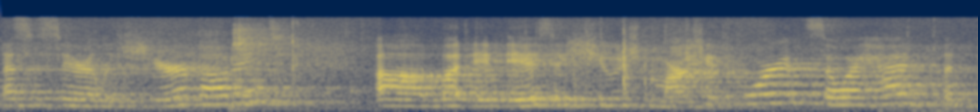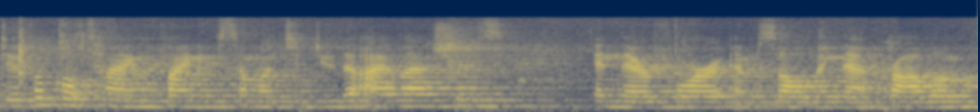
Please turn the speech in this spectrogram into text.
necessarily hear about it, uh, but it is a huge market for it. So I had a difficult time finding someone to do the eyelashes and therefore am solving that problem.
